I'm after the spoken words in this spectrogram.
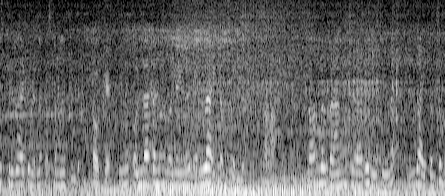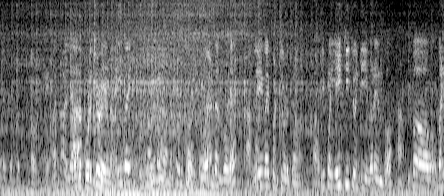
അതുകൊണ്ട് സ്ഥിരമായിട്ട് വരുന്ന കസ്റ്റമേഴ്സ് ഉണ്ട്. ഓക്കെ. പിന്നെ കൊണ്ടാട്ടങ്ങൾ വകയിൽ എല്ലാ ഐറ്റംസും ഉണ്ട്. ആഹാ. നോർമൽ ബ്രാൻഡിൻസുകാരെ യൂസ് ചെയ്യുന്ന എല്ലാ ഐറ്റംസും ഇവിടെ കിട്ടും. ലൈവായി പൊടിച്ചു കൊടുക്കണം. ഇപ്പോൾ എയ്റ്റി ട്വന്റി പറയുമ്പോൾ ഇപ്പോൾ one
